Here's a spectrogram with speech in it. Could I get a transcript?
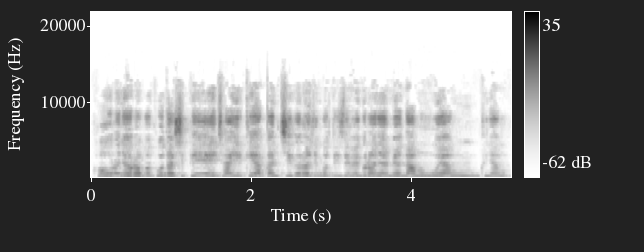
거울은 여러분 보다시피 자 이렇게 약간 찌그러진 것도 있어요. 왜 그러냐면 나무 모양 그냥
